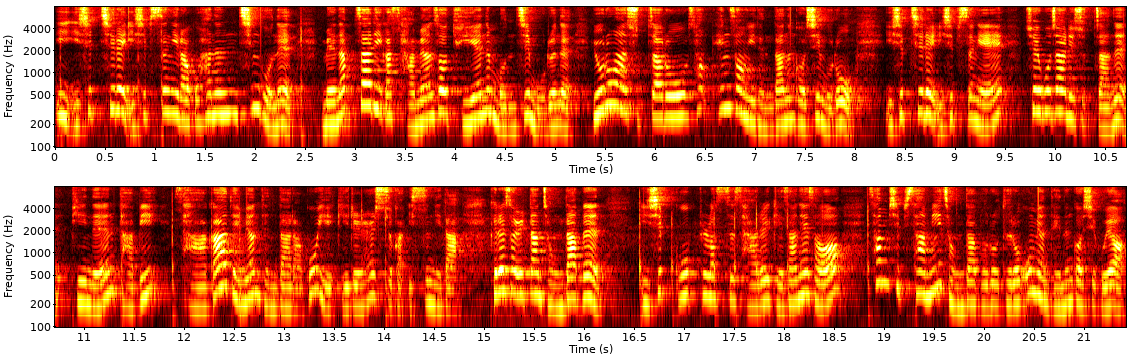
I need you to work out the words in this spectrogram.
이 27의 20승이라고 하는 친구는 맨 앞자리가 4면서 뒤에는 뭔지 모르는 이러한 숫자로 성- 행성이 된다는 것이므로 27의 20승의 최고자리 숫자는 B는 답이 4가 되면 된다라고 얘기를 할 수가 있습니다. 그래서 일단 정답은 29 플러스 4를 계산해서 33이 정답으로 들어오면 되는 것이고요.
